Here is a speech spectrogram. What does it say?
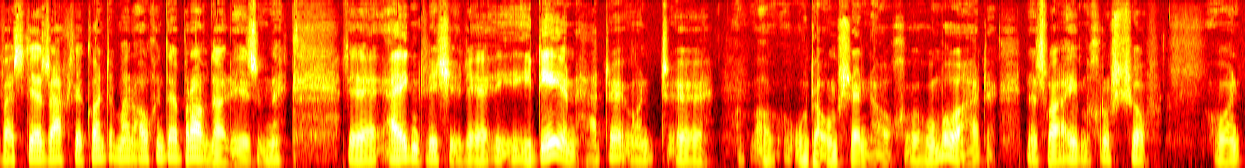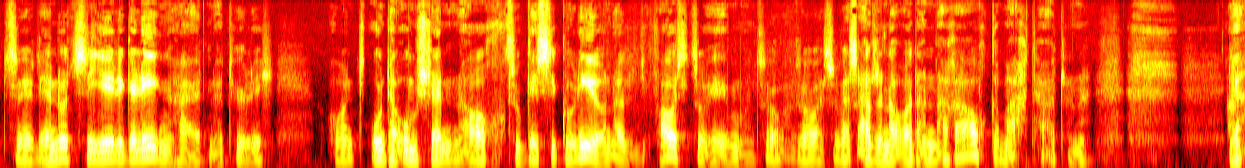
Was der sagte, konnte man auch in der Pravda lesen. Nicht? Der eigentlich der Ideen hatte und äh, unter Umständen auch Humor hatte. Das war eben Khrushchev. Und äh, der nutzte jede Gelegenheit natürlich. und unter Umständen auch zu gestikulieren, also die Faust zu heben und so sowas, was Adenauer dann nachher auch gemacht hat. Ne? Ja.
